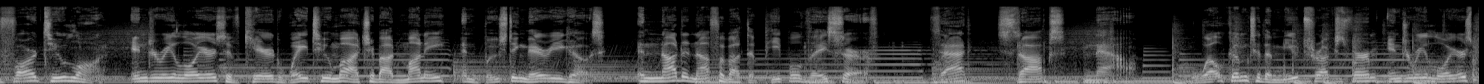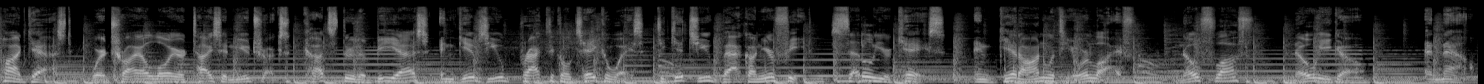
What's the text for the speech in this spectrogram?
far too long, injury lawyers have cared way too much about money and boosting their egos, and not enough about the people they serve. That stops now. Welcome to the Mutrux Firm Injury Lawyers Podcast, where trial lawyer Tyson Mutrux cuts through the BS and gives you practical takeaways to get you back on your feet, settle your case, and get on with your life. No fluff, no ego. And now,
